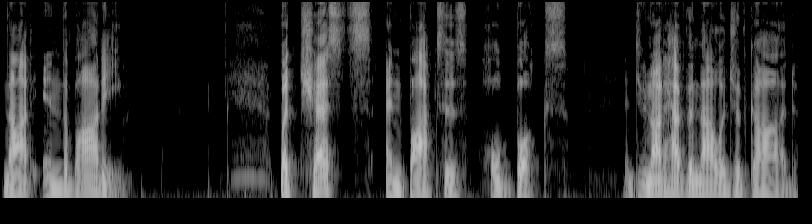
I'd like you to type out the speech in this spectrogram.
not in the body. But chests and boxes hold books and do not have the knowledge of God.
